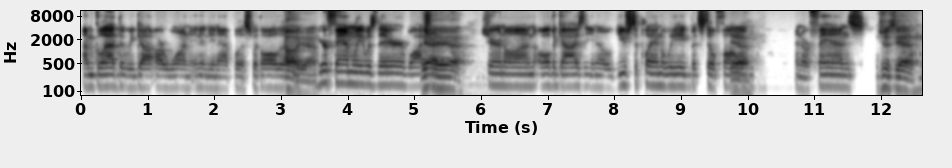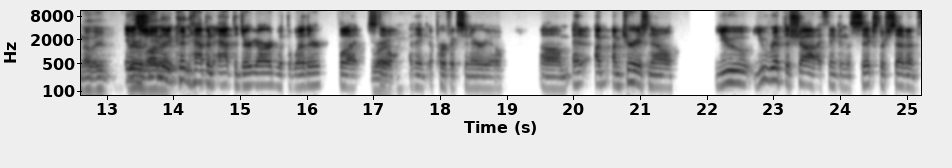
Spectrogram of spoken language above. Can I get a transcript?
I'm glad that we got our one in Indianapolis with all the. Oh, yeah. Your family was there watching. Yeah, yeah, yeah. cheering on all the guys that you know used to play in the league but still follow and are fans. Just yeah. No, they. It was a shame lot that of- it couldn't happen at the dirt yard with the weather, but still, Right. I think a perfect scenario. Um, and I'm I'm curious now. You you ripped a shot, I think, in the sixth or seventh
